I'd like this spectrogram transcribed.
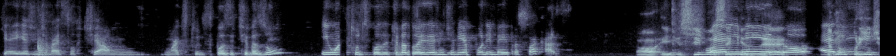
que aí a gente vai sortear um, um Atitudes Positivas 1 e um Atitudes Positivas 2 e a gente envia por e-mail para sua casa. E se você é quiser, lindo, é dá um print,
